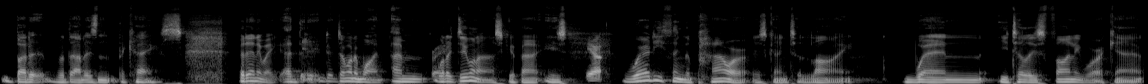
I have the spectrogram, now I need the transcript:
But it, but that isn't the case. But anyway, I don't want to whine. Um, right. What I do want to ask you about is yeah. where do you think the power is going to lie when utilities finally work out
